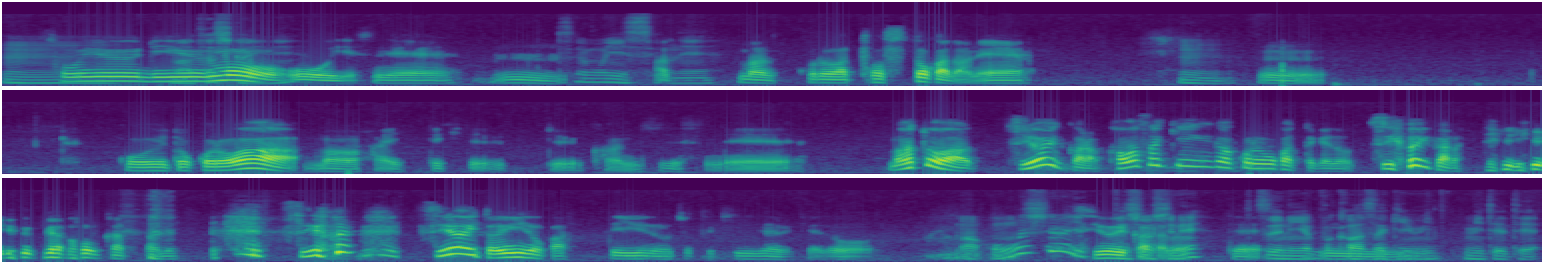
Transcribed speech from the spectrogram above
うんそういう理由も多いですね。うん。それもいいっすよねまあ、これはトスとかだね。うんうん。こういうところは、まあ、入ってきてるっていう感じですね。まあ、あとは強いから、川崎がこれ多かったけど、強いからっていう理由が多かったね。強い、強いといいのかっていうのもちょっと気になるけど、まあ面白い強いからだっでしょうしねて普。通にやっぱ川崎見,、見てて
